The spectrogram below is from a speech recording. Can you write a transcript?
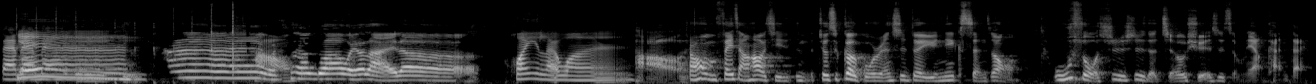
拜拜拜，嗨，我是胖瓜，我又来了，欢迎来玩。好，然后我们非常好奇，就是各国人士对于 Nixon 这种无所事事的哲学是怎么样看待？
